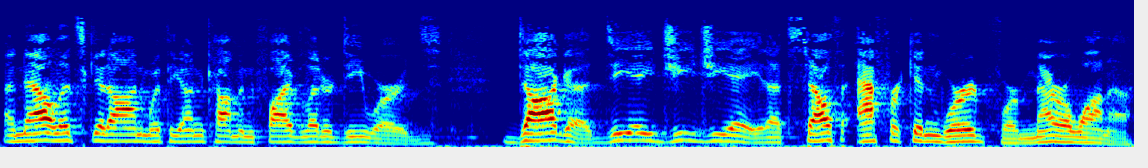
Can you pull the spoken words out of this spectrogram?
And now let's get on with the uncommon five letter D words. Dagga, D-A-G-G-A, that's South African word for marijuana.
